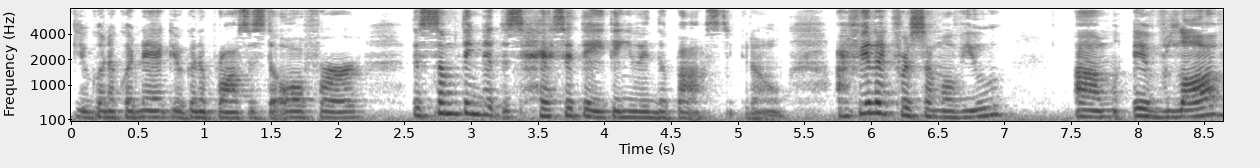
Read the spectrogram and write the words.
you're going to connect, you're going to process the offer. There's something that is hesitating you in the past, you know. I feel like for some of you, um, if love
